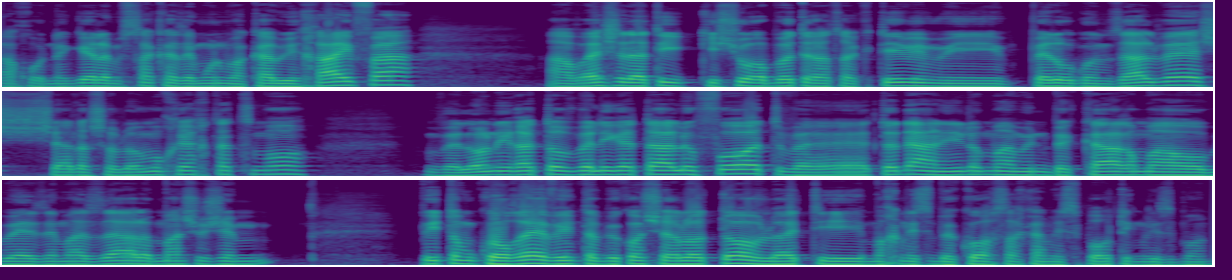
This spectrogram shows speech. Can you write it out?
אנחנו נגיע למשחק הזה מול מכבי חיפה. אבל יש לדעתי קישור הרבה יותר אטרקטיבי מפדרו גונזלבש, שעד עכשיו לא מוכיח את עצמו, ולא נראה טוב בליגת האלופות, ואתה יודע, אני לא מאמין בקרמה או באיזה מזל או משהו שפתאום קורה, ואם אתה בכושר לא טוב, לא הייתי מכניס בכוח שחקן מספורטינג ליסבון.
